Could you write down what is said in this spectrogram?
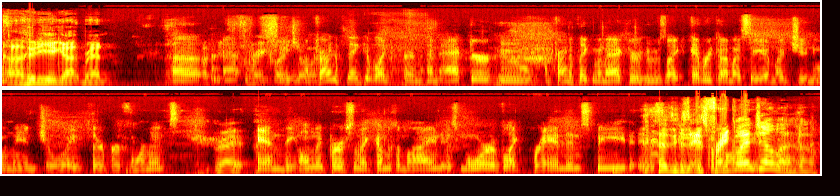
Uh, who do you got, Brad? Uh, Fucking uh, Frank let's see. Langella. I'm trying to think of like an, an actor who I'm trying to think of an actor who's like every time I see him, I genuinely enjoy their performance. Right. And the only person that comes to mind is more of like Brandon Speed. Is It's, Peter it's Frank Capaldi. Langella.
